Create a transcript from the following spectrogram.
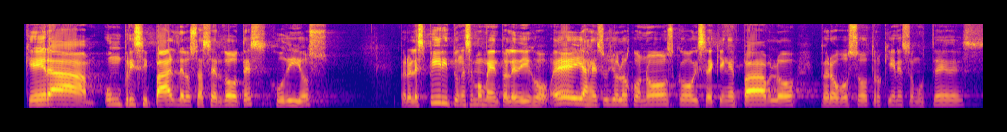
que era un principal de los sacerdotes judíos, pero el Espíritu en ese momento le dijo, hey, a Jesús yo lo conozco y sé quién es Pablo, pero vosotros, ¿quiénes son ustedes?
